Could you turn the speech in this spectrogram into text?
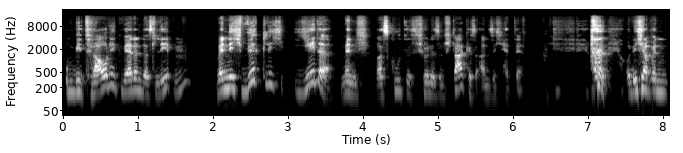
Und wie traurig wäre denn das Leben, wenn nicht wirklich jeder Mensch was Gutes, Schönes und Starkes an sich hätte. Und ich habe in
